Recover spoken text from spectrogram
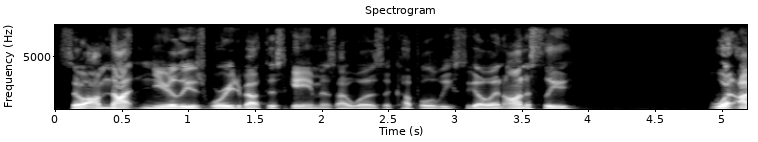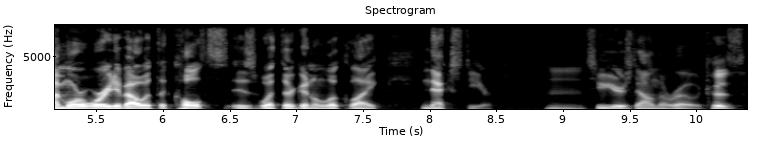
So I'm not nearly as worried about this game as I was a couple of weeks ago. And honestly, what I'm more worried about with the Colts is what they're going to look like next year, Hmm. two years down the road. Because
